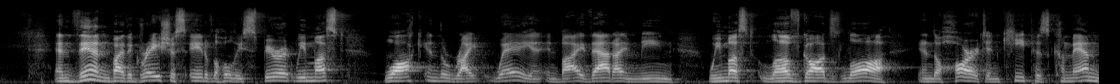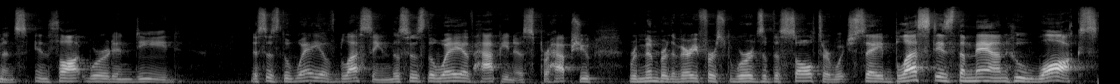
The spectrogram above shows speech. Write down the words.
And then, by the gracious aid of the Holy Spirit, we must walk in the right way. And by that I mean we must love God's law in the heart and keep His commandments in thought, word, and deed. This is the way of blessing. This is the way of happiness. Perhaps you remember the very first words of the Psalter, which say, Blessed is the man who walks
